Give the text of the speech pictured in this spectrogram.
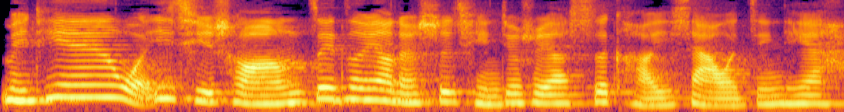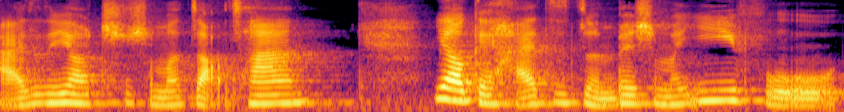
每天我一起床，最重要的事情就是要思考一下，我今天孩子要吃什么早餐。要给孩子准备什么衣服？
